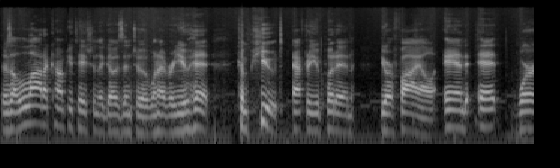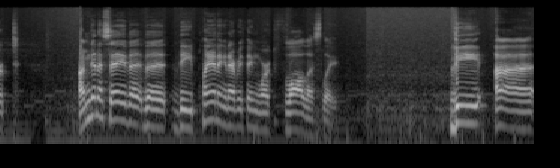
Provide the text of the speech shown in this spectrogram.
There's a lot of computation that goes into it whenever you hit compute after you put in your file, and it worked. I'm going to say that the, the planning and everything worked flawlessly. The uh,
